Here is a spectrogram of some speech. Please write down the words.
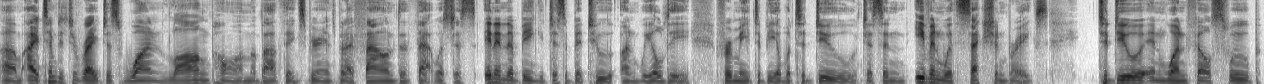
um, I attempted to write just one long poem about the experience, but I found that that was just it ended up being just a bit too unwieldy for me to be able to do just in even with section breaks to do in one fell swoop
